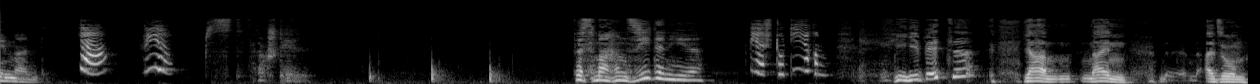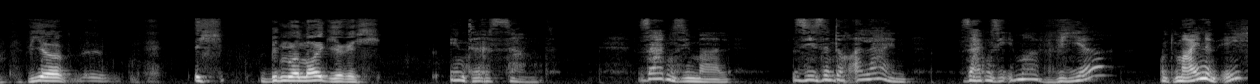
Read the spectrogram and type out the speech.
Jemand? Ja, wir. Psst, sei doch still. Was machen Sie denn hier? Wir studieren. Wie bitte? Ja, nein. Also, wir. äh, Ich bin nur neugierig. Interessant. Sagen Sie mal, Sie sind doch allein. Sagen Sie immer wir und meinen ich?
